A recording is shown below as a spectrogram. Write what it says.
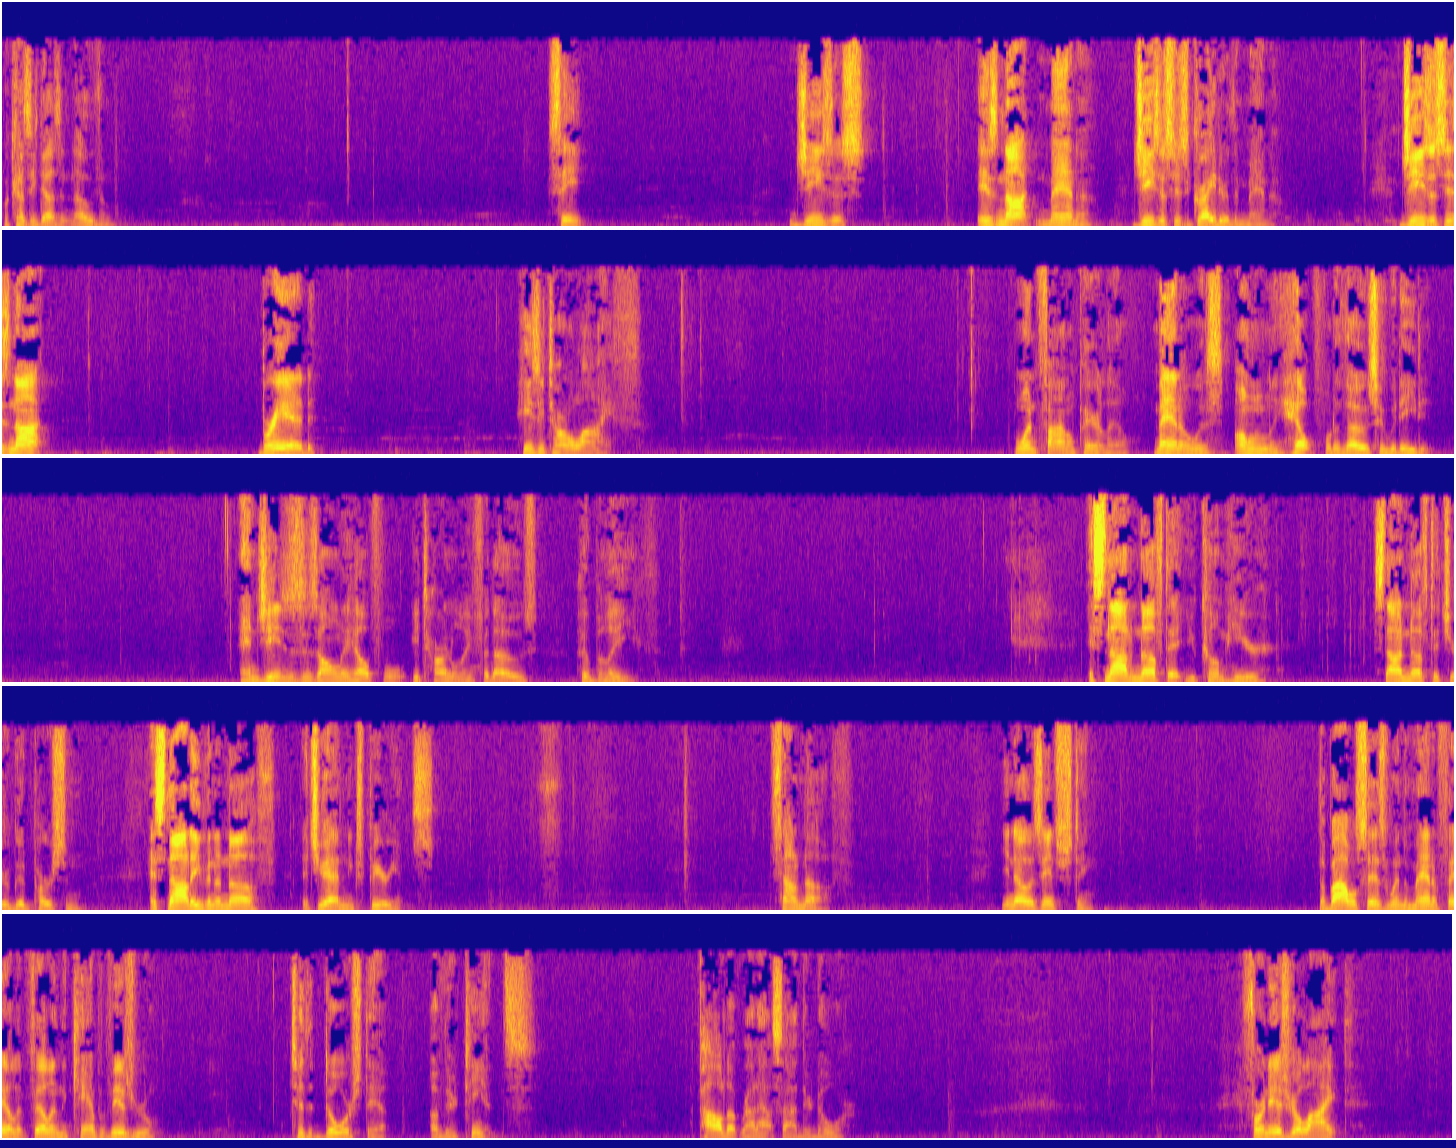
because He doesn't know them. See, Jesus is not manna. Jesus is greater than manna. Jesus is not bread, He's eternal life. One final parallel manna was only helpful to those who would eat it. And Jesus is only helpful eternally for those who believe. It's not enough that you come here. It's not enough that you're a good person. It's not even enough that you had an experience. It's not enough. You know, it's interesting. The Bible says when the manna fell, it fell in the camp of Israel to the doorstep of their tents, piled up right outside their door. For an Israelite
